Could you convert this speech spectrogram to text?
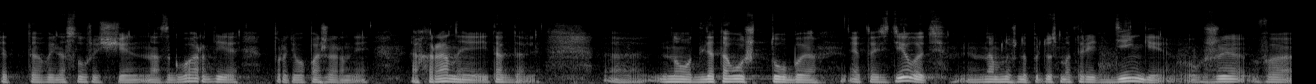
это военнослужащие Нацгвардии, противопожарные охраны и так далее. А, но для того, чтобы это сделать, нам нужно предусмотреть деньги уже в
